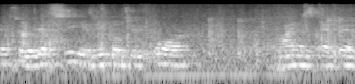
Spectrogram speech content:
Okay, so we get C is equal to four minus Fn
